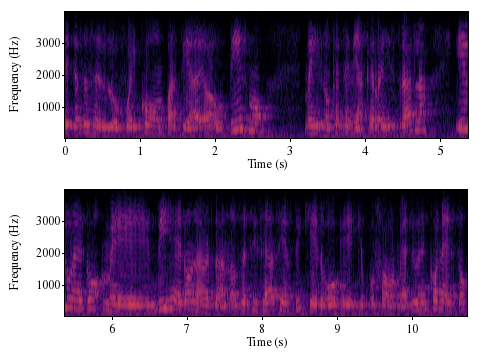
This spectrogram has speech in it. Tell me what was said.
ella se ceduló, fue con partida de bautismo. Me dijeron que tenía que registrarla y luego me dijeron, la verdad no sé si sea cierto y quiero eh, que por favor me ayuden con esto,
